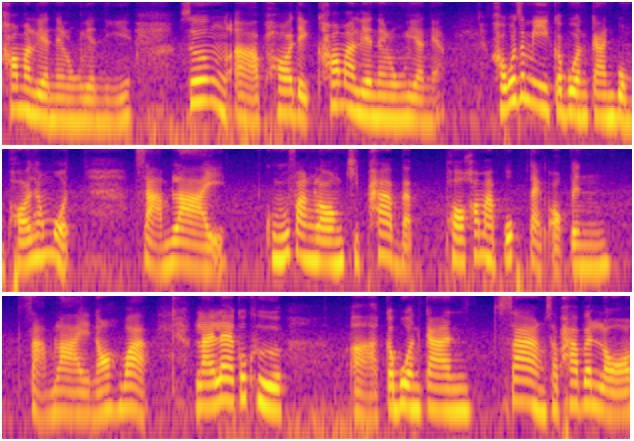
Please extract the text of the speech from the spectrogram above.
เข้ามาเรียนในโรงเรียนนี้ ซึ่งอพอเด็กเข้ามาเรียนในโรงเรียนเนี่ยเขาก็จะมีกระบวนการบ่มเพาะทั้งหมด 3 ลาย คุณผู้ฟังลองคิดภาพแบบพอเข้ามาปุ๊บแตกออกเป็น 3ลายเนาะว่าลายแรกก็คืออกระบวนการสร้างสภาพแวดล้อม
